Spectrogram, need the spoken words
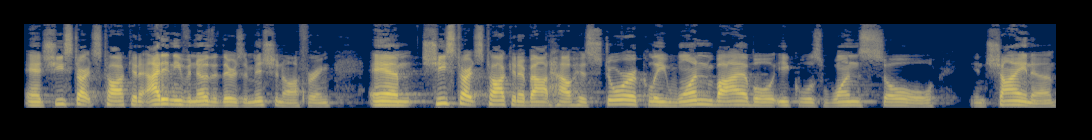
and she starts talking. I didn't even know that there was a mission offering. And she starts talking about how historically one Bible equals one soul in China.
